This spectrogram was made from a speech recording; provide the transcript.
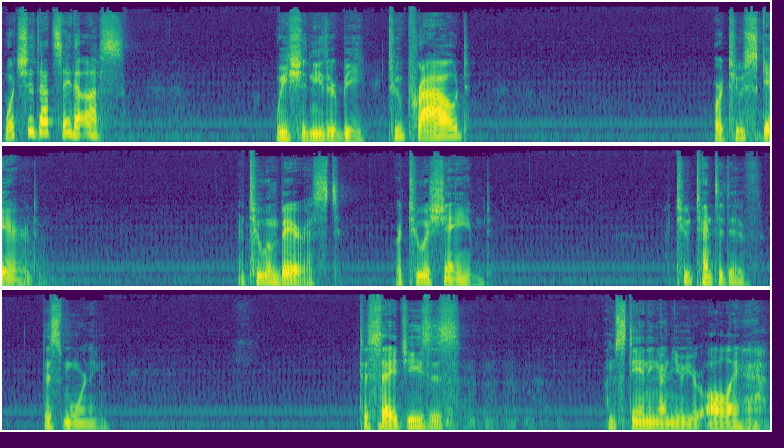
What should that say to us? We should neither be too proud or too scared, and too embarrassed or too ashamed, or too tentative this morning to say, Jesus, I'm standing on you, you're all I have.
